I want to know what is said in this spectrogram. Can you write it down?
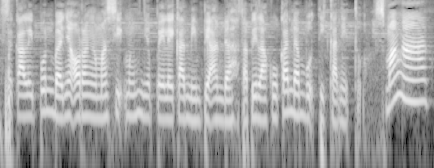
sekalipun banyak orang yang masih menyepelekan mimpi Anda, tapi lakukan dan buktikan itu. Semangat!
